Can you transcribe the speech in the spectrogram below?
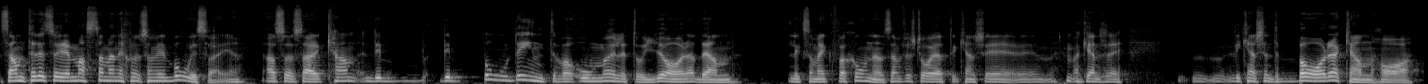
Samtidigt så är det massa människor som vill bo i Sverige. Alltså så här, kan, det, det borde inte vara omöjligt att göra den liksom ekvationen. Sen förstår jag att det kanske, är, man kanske, vi kanske inte bara kan ha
